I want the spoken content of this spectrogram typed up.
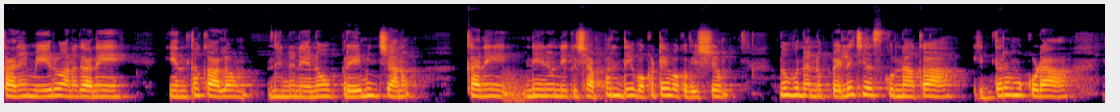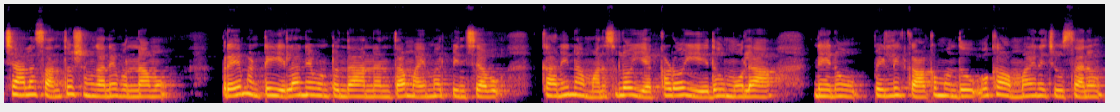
కానీ మీరు అనగానే ఎంతకాలం నిన్ను నేను ప్రేమించాను. కానీ నేను నీకు చెప్పనిది ఒకటే ఒక విషయం. నువ్వు నన్ను పెళ్ళి చేసుకున్నాక ఇద్దరము కూడా చాలా సంతోషంగానే ఉన్నాము. ప్రేమ అంటే ఇలానే ఉంటుందా అన్నంత మైమర్పించావు. కానీ నా మనసులో ఎక్కడో ఏదో మూల నేను పెళ్ళి కాకముందు ఒక అమ్మాయిని చూశాను.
